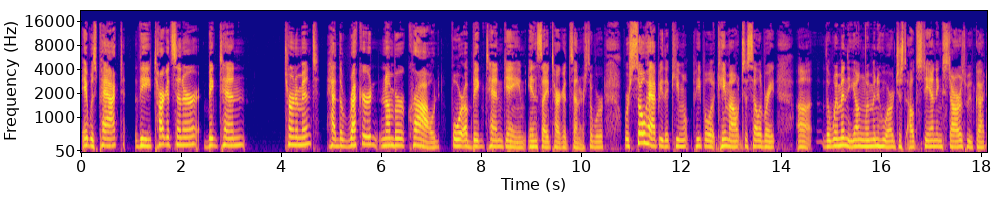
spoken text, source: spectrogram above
It was packed. The Target Center Big Ten tournament had the record number crowd for a Big Ten game inside Target Center. So we're we're so happy that came, people came out to celebrate uh, the women, the young women who are just outstanding stars. We've got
